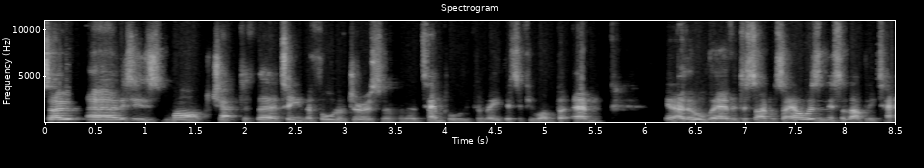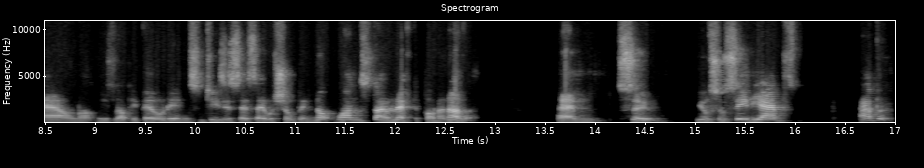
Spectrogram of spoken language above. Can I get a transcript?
so uh, this is Mark chapter 13, the fall of Jerusalem and the temple. You can read this if you want, but um, you know, they're all there. The disciples say, Oh, isn't this a lovely town? Aren't these lovely buildings? And Jesus says, There shall be not one stone left upon another. Um, soon you shall see the ab- ab-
